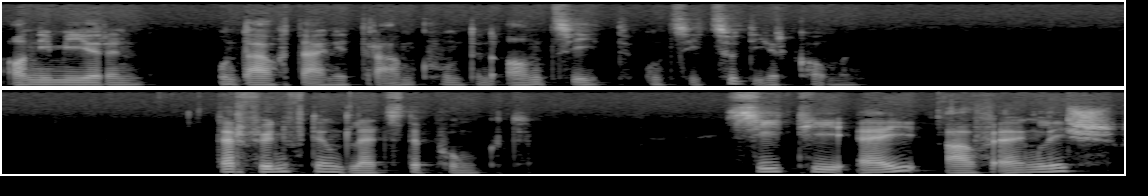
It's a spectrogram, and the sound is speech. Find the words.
animieren und auch deine Traumkunden anzieht und sie zu dir kommen. Der fünfte und letzte Punkt. CTA auf Englisch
